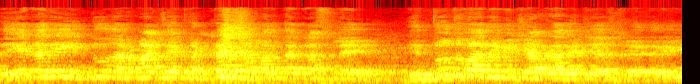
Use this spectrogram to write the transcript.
ते जरी हिंदू धर्माचे कट्टर हिंदुत्ववादी विचारधारेचे असले तरी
